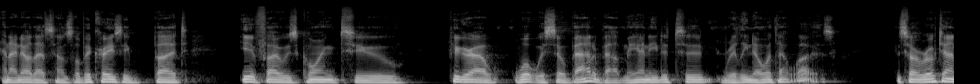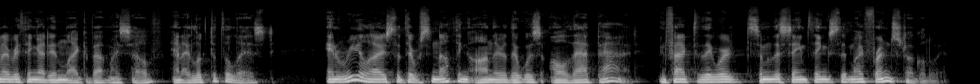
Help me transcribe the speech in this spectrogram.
And I know that sounds a little bit crazy, but if I was going to figure out what was so bad about me, I needed to really know what that was. And so I wrote down everything I didn't like about myself and I looked at the list and realized that there was nothing on there that was all that bad. In fact, they were some of the same things that my friends struggled with.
